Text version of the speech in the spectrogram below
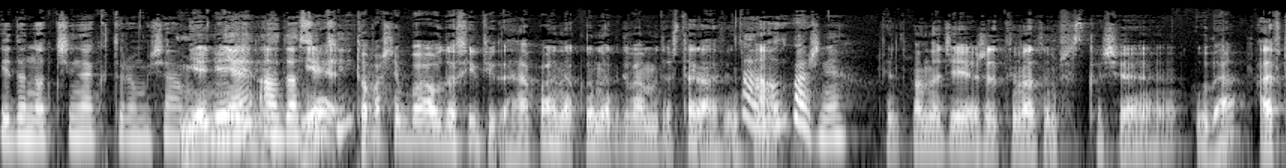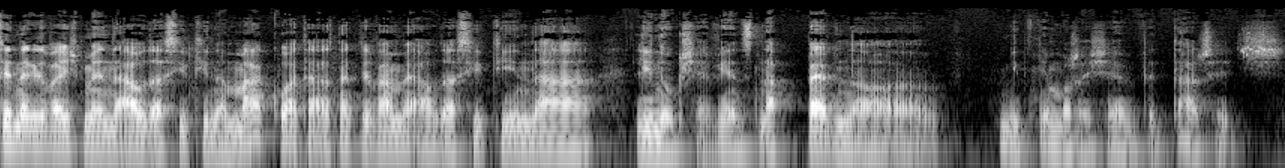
Jeden odcinek, który musiałam... Nie, nie, nie, nie, Audacity? nie to właśnie było Audacity, tak naprawdę nagrywamy też teraz. Więc A, odważnie. Więc mam nadzieję, że tym razem wszystko się uda. Ale wtedy nagrywaliśmy na Audacity na Macu, a teraz nagrywamy Audacity na Linuxie, więc na pewno nic nie może się wydarzyć.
